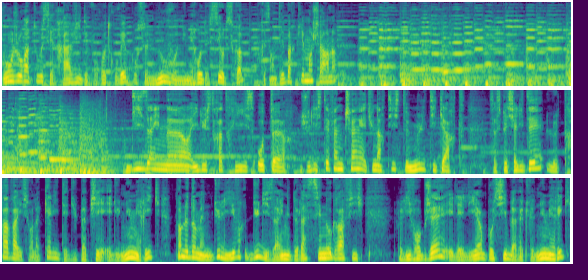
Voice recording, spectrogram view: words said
Bonjour à tous et ravi de vous retrouver pour ce nouveau numéro de Séoulscope présenté par Clément Charles. Designer, illustratrice, auteur, Julie Stephen Chang est une artiste multicarte. Sa spécialité, le travail sur la qualité du papier et du numérique dans le domaine du livre, du design et de la scénographie. Le livre-objet et les liens possibles avec le numérique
